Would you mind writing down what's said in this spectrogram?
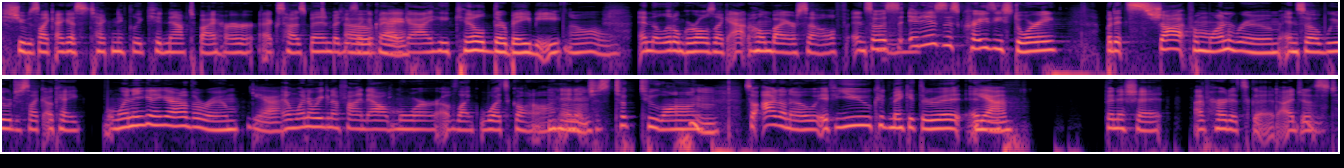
She was like I guess technically kidnapped by her ex-husband, but he's like a bad guy. He killed their baby Oh. and the little girl's like at home by herself. And so it's Mm-hmm. it is this crazy story, but it's shot from one room. And so we were just like, okay, when are you gonna get out of the room? Yeah. And when are we gonna find out more of like what's going on? And it Mhm. just took too long. Hmm. So I don't know if you could make it through it and Yeah. finish it. I've heard it's good. I just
